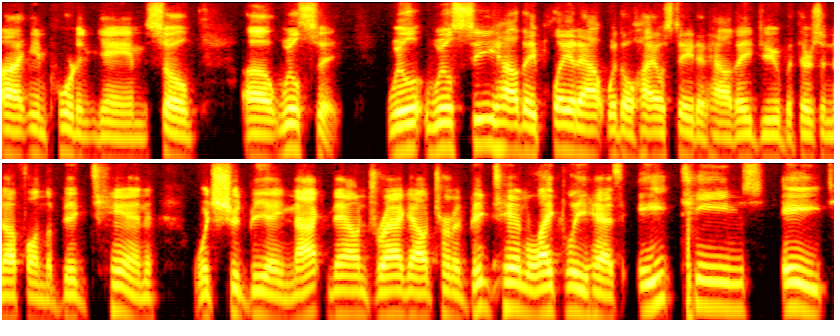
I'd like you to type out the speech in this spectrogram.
uh, important game? So uh, we'll see. We'll we'll see how they play it out with Ohio State and how they do. But there's enough on the Big Ten, which should be a knockdown, drag out tournament. Big Ten likely has eight teams, eight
